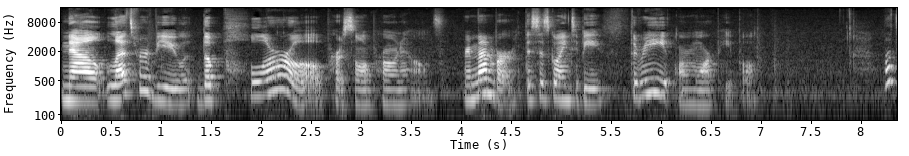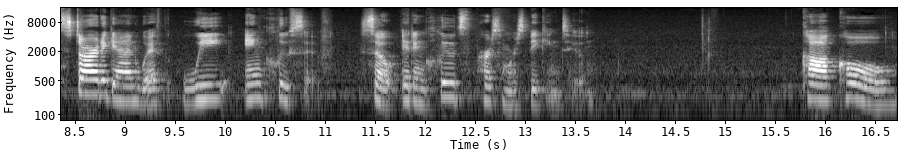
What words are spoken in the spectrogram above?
now let's review the plural personal pronouns. Remember, this is going to be three or more people. Let's start again with we inclusive. So it includes the person we're speaking to. Kakou,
